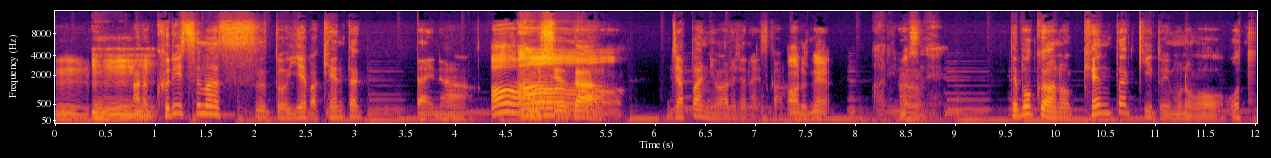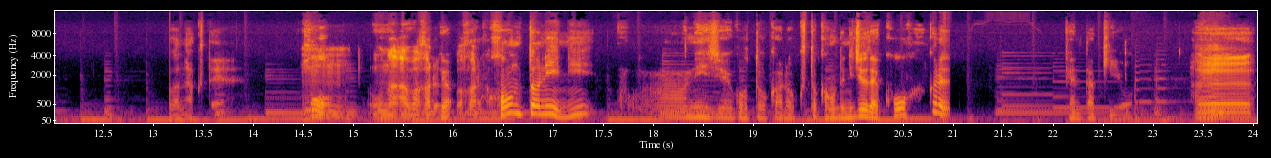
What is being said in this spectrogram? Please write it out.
うん。うんうんうん。あのクリスマスといえばケンタッキーみたいなあ風習がジャパンにはあるじゃないですか。ああるね。ありますね。で僕はあのケンタッキーというものをおがなくて。ほう。うんおなあわかる。いやわかる。本当ににうん25とか6とか本当に20代後半くらいケンタッキーを。へえ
